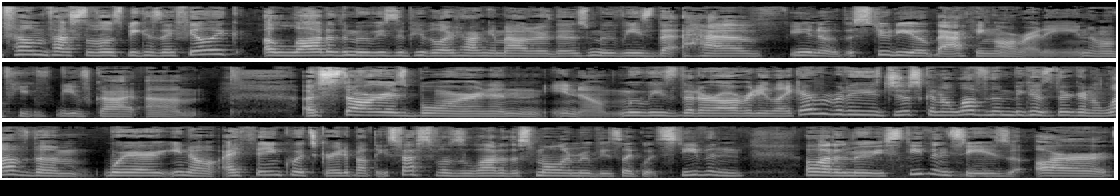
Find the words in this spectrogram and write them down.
film festivals because I feel like a lot of the movies that people are talking about are those movies that have, you know, the studio backing already. You know, if you've, you've got, um, a Star is Born and, you know, movies that are already like everybody's just going to love them because they're going to love them. Where, you know, I think what's great about these festivals, a lot of the smaller movies, like what Steven, a lot of the movies Steven sees are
